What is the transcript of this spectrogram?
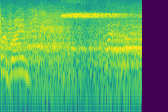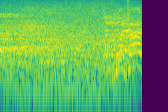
Come on, Brian. Come on, Todd.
